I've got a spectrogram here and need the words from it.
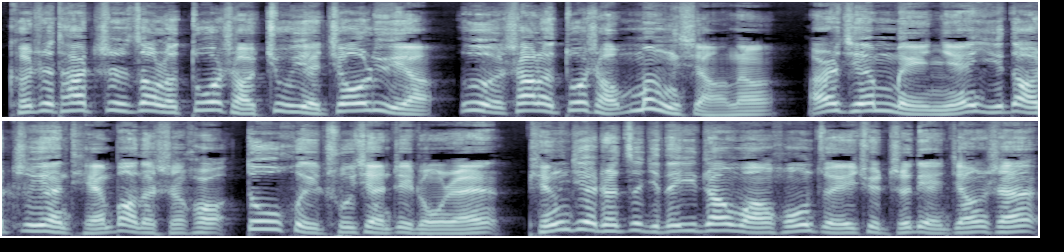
可是他制造了多少就业焦虑呀，扼杀了多少梦想呢？而且每年一到志愿填报的时候，都会出现这种人，凭借着自己的一张网红嘴去指点江山，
